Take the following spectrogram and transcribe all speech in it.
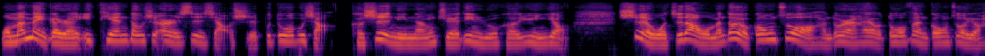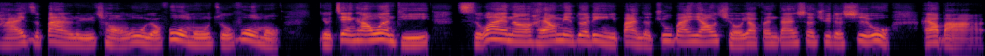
我们每个人一天都是二十四小时，不多不少。可是你能决定如何运用。是，我知道我们都有工作，很多人还有多份工作，有孩子、伴侣、宠物，有父母、祖父母，有健康问题。此外呢，还要面对另一半的诸般要求，要分担社区的事务，还要把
